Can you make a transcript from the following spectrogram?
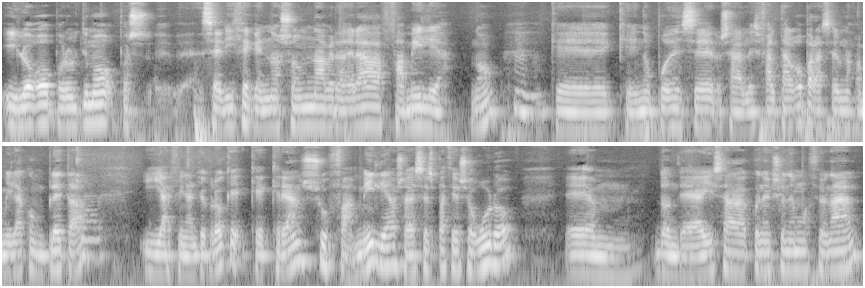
Y luego, por último, pues eh, se dice que no son una verdadera familia, ¿no? Ujú. que, que no pueden ser, o sea, les falta algo para ser una familia completa. Claro. Y al final yo creo que, que crean su familia, o sea, ese espacio seguro, em, donde hay esa conexión emocional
